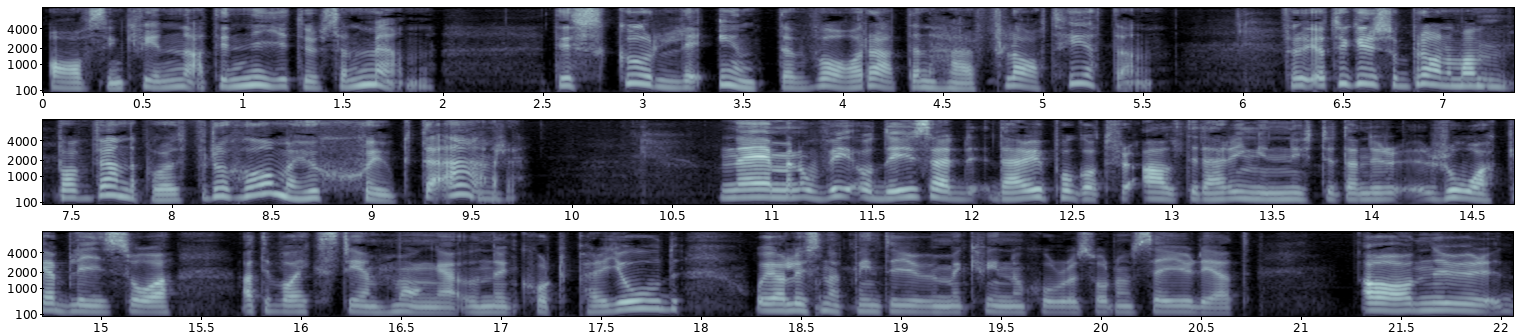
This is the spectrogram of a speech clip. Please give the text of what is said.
av sin kvinna. Att det är 9000 män. Det skulle inte vara den här flatheten för Jag tycker det är så bra när man mm. bara vänder på det, för då hör man hur sjukt det är. Nej, men och, vi, och det är ju så här, det här är ju pågått för alltid, det här är inget nytt, utan det råkar bli så att det var extremt många under en kort period. Och jag har lyssnat på intervjuer med kvinnojourer och så, de säger ju det att ja, nu,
